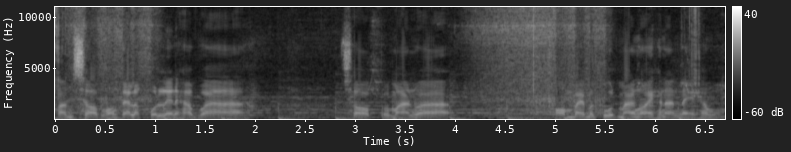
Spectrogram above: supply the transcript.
ความชอบของแต่ละคนเลยนะครับว่าชอบประมาณว่าหอมใบมะกรูดมากน้อยขนาดไหนครับผม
